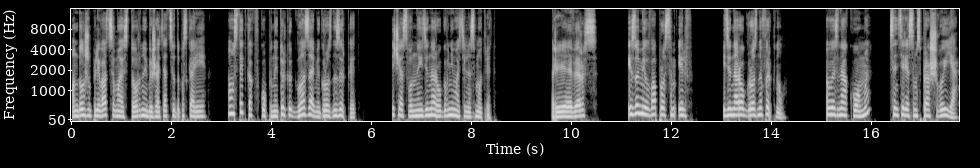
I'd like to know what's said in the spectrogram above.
он должен плеваться в мою сторону и бежать отсюда поскорее. А он стоит как вкопанный, только глазами грозно зыркает. Сейчас вон на единорога внимательно смотрит. «Реверс?» — изумил вопросом эльф. Единорог грозно фыркнул. «Вы знакомы?» — с интересом спрашиваю я.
